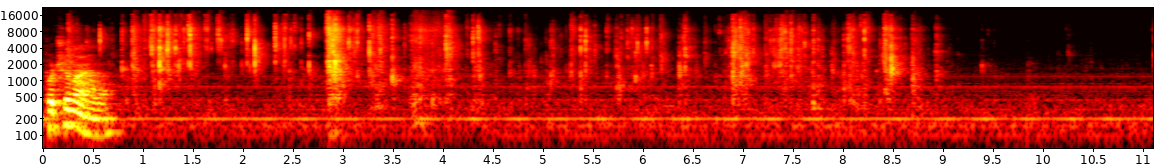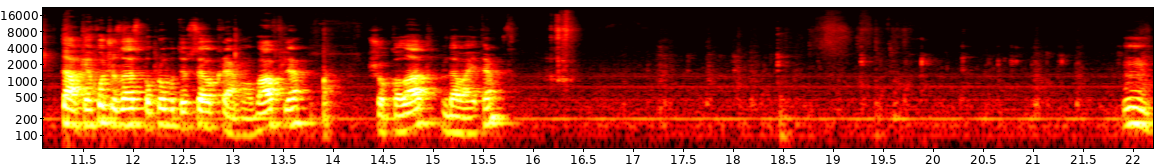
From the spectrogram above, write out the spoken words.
Починаємо. Так, я хочу зараз попробувати все окремо. Вафля, шоколад. Давайте. Мм.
